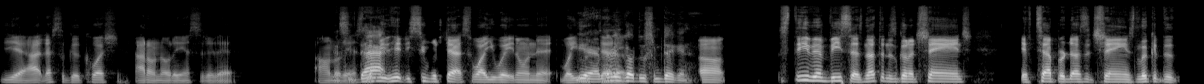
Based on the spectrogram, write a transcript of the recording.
Yeah, I- that's a good question. I don't know the answer to that. I don't know See, the answer. Let me hit these super chats while you're waiting on that. While you Yeah, let me up. go do some digging. Um, Stephen V says nothing is going to change if Tepper doesn't change. Look at the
